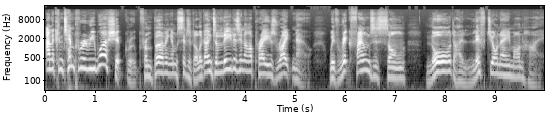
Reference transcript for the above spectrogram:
And a contemporary worship group from Birmingham Citadel are going to lead us in our praise right now with Rick Founds' song, Lord, I Lift Your Name on High.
